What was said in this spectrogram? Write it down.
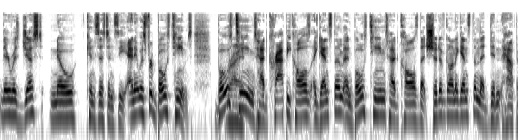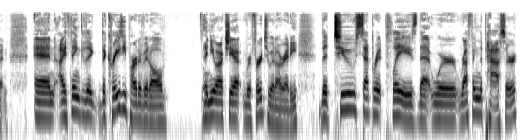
there was just no consistency, and it was for both teams. Both Right. teams had crappy calls against them, and both teams had calls that should have gone against them that didn't happen. And I think the the crazy part of it all and you actually uh, referred to it already, the two separate plays that were roughing the passer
